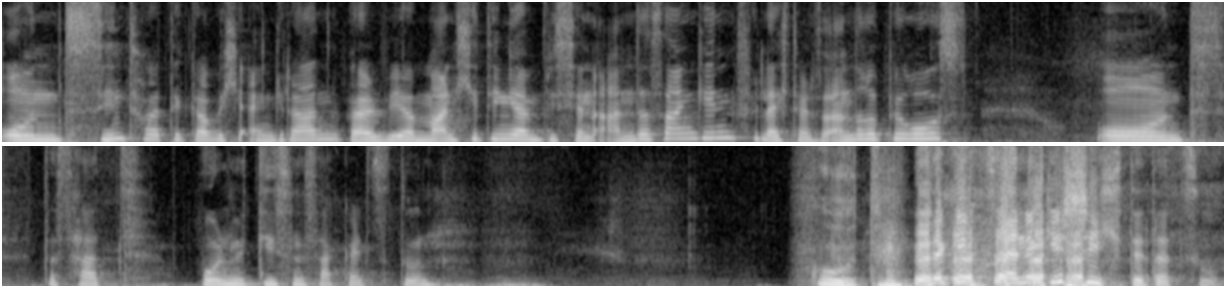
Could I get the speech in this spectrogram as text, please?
und sind heute, glaube ich, eingeladen, weil wir manche Dinge ein bisschen anders angehen, vielleicht als andere Büros. Und das hat wohl mit diesem Sackel zu tun. Gut. Da gibt es eine Geschichte dazu.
